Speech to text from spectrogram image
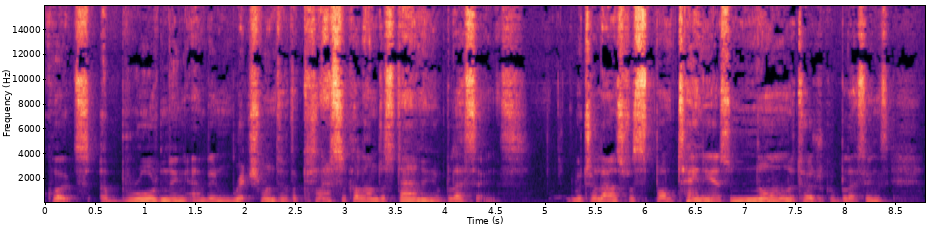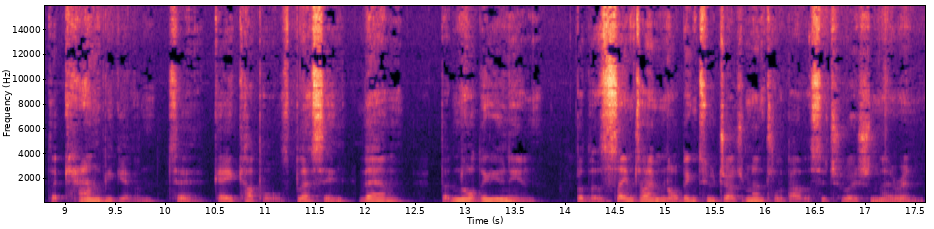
Quotes, a broadening and enrichment of the classical understanding of blessings, which allows for spontaneous, non liturgical blessings that can be given to gay couples, blessing them, but not the union, but at the same time not being too judgmental about the situation they're in.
